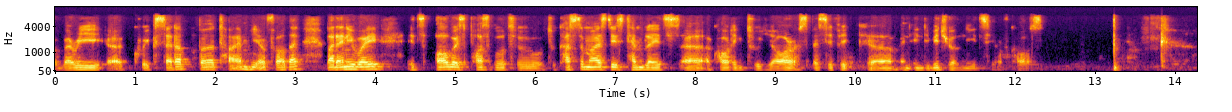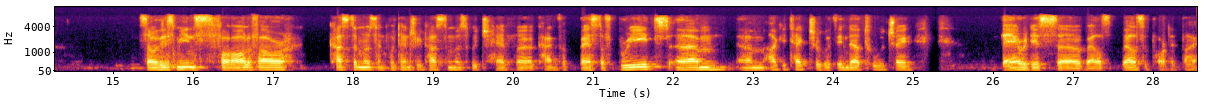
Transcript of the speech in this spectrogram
a very uh, quick setup uh, time here for that. But anyway, it's always possible to to customize these templates uh, according to your specific uh, and individual needs here, of course. So this means for all of our customers and potential customers which have a kind of a best of breed um, um, architecture within their tool chain, there it is uh, well well supported by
